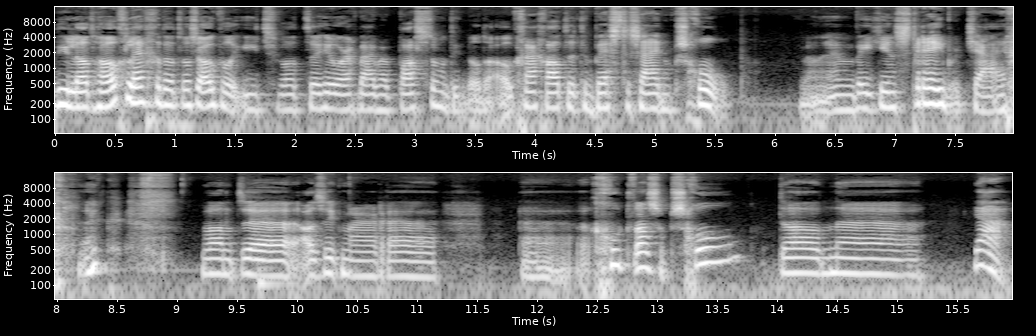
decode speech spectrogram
die lat hoog leggen, dat was ook wel iets wat heel erg bij me paste. Want ik wilde ook graag altijd de beste zijn op school. Een beetje een strebertje eigenlijk. Want als ik maar uh, goed was op school, dan, ja,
